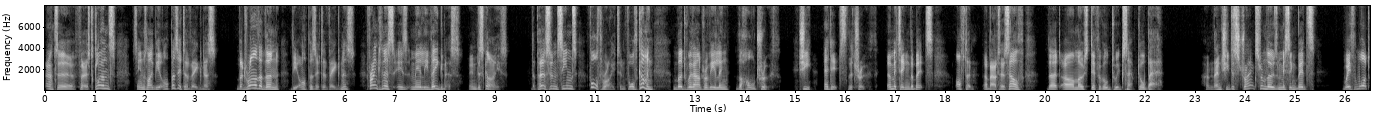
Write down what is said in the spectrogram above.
at a first glance, seems like the opposite of vagueness. But rather than the opposite of vagueness, frankness is merely vagueness in disguise. The person seems forthright and forthcoming, but without revealing the whole truth. She edits the truth, omitting the bits, often about herself, that are most difficult to accept or bear. And then she distracts from those missing bits with what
